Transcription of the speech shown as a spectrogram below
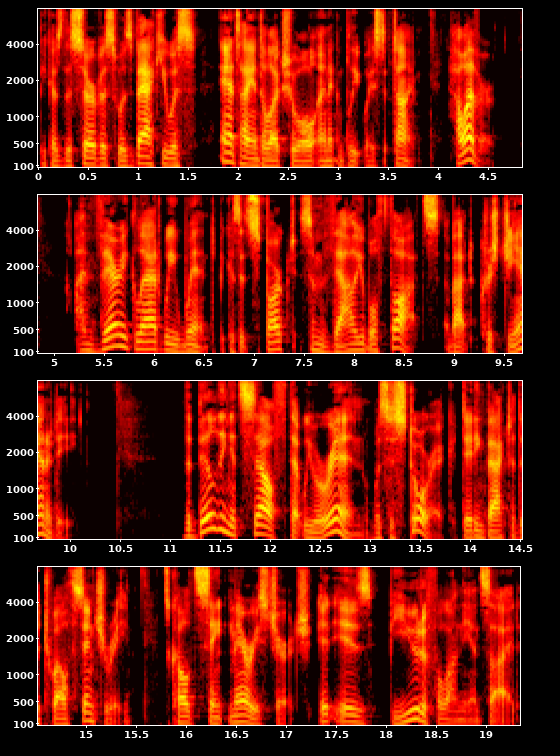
because the service was vacuous, anti intellectual, and a complete waste of time. However, I'm very glad we went because it sparked some valuable thoughts about Christianity. The building itself that we were in was historic, dating back to the 12th century. It's called St. Mary's Church. It is beautiful on the inside.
